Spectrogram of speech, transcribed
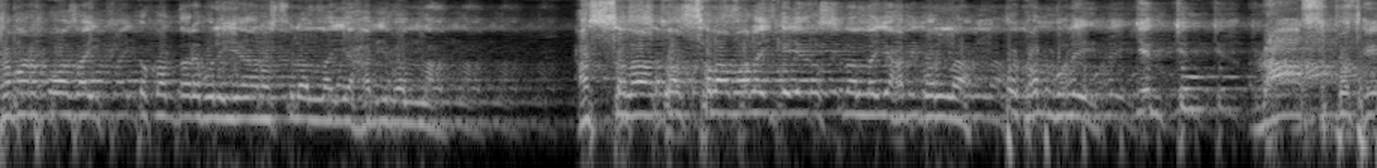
খাবার পাওয়া যায়, তখন তারা বলে ইয়া রাসূলুল্লাহ, ইয়া হাবিবাল্লাহ। তখন বলে, কিন্তু রাজপথে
